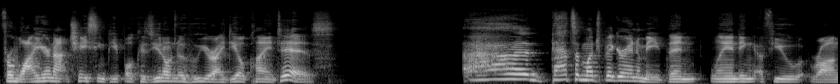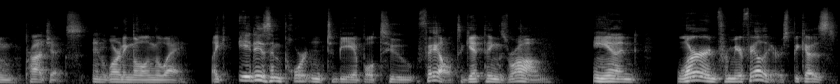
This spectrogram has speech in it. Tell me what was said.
for why you're not chasing people because you don't know who your ideal client is, uh, that's a much bigger enemy than landing a few wrong projects and learning along the way. Like it is important to be able to fail, to get things wrong and learn from your failures because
